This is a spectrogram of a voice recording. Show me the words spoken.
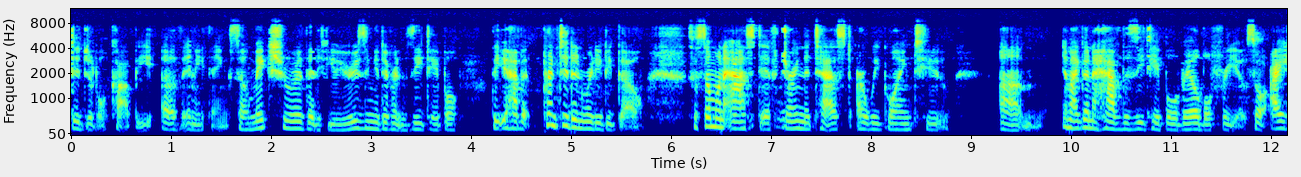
digital copy of anything. So make sure that if you're using a different Z table, that you have it printed and ready to go. So someone asked if during the test, are we going to, um, am I going to have the Z table available for you? So I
